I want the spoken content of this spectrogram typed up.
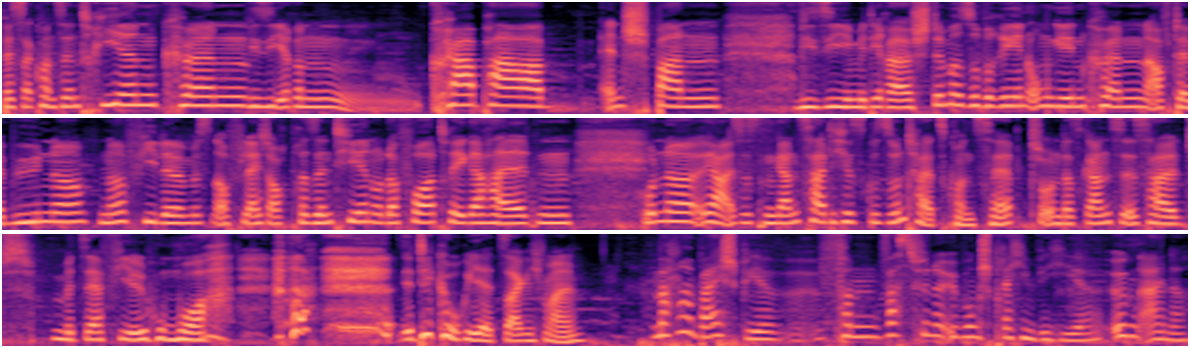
besser konzentrieren können, wie sie ihren Körper entspannen, wie sie mit ihrer Stimme souverän umgehen können auf der Bühne. Ne? Viele müssen auch vielleicht auch präsentieren oder Vorträge halten. Im Grunde, ja, es ist ein ganzheitliches Gesundheitskonzept und das Ganze ist halt mit sehr viel Humor dekoriert, sage ich mal. Mach mal ein Beispiel. Von was für einer Übung sprechen wir hier? Irgendeine.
